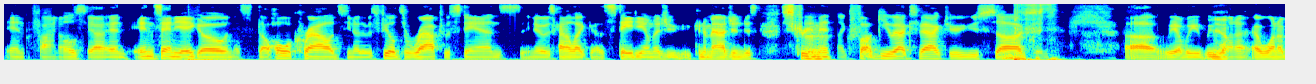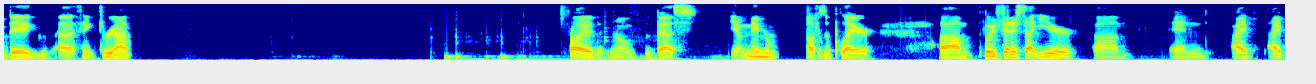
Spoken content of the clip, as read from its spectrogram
in the finals, yeah, and in San Diego, and the, the whole crowds, you know, there was fields wrapped with stands. You know, it was kind of like a stadium, as you, you can imagine, just screaming like "fuck you, X Factor, you suck." and, uh, yeah, we we Yeah. won a I won a big, uh, I think three on. It's probably you know the best you know memory of as a player. Um, but we finished that year, um, and I I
